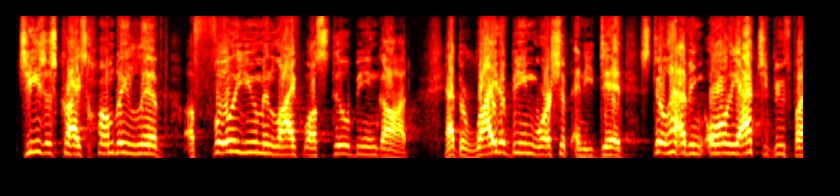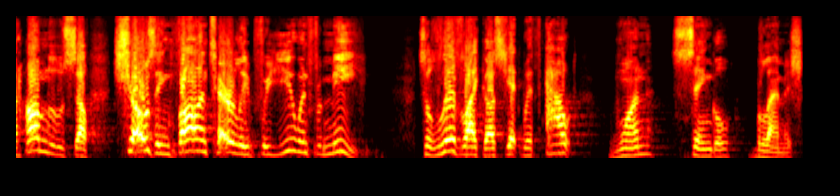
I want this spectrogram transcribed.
Jesus Christ humbly lived a fully human life while still being God. Had the right of being worshiped, and he did, still having all the attributes, but humbled himself, choosing voluntarily for you and for me to live like us, yet without one single blemish,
